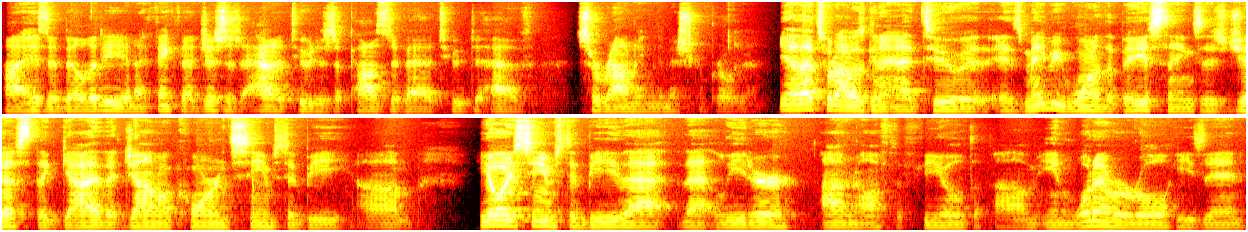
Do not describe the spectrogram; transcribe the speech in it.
uh, his ability, and I think that just his attitude is a positive attitude to have surrounding the Michigan program. Yeah, that's what I was going to add too. Is maybe one of the biggest things is just the guy that John O'Korn seems to be. Um, he always seems to be that that leader on and off the field um, in whatever role he's in.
